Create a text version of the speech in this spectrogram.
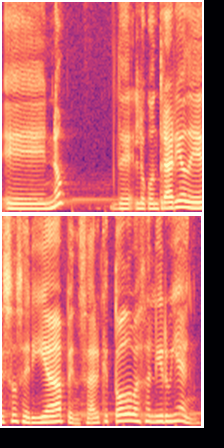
Eh, no, lo contrario de eso sería pensar que todo va a salir bien,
